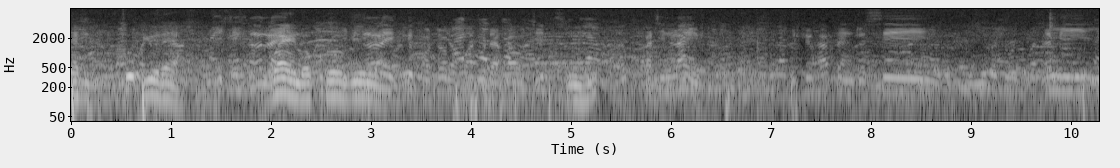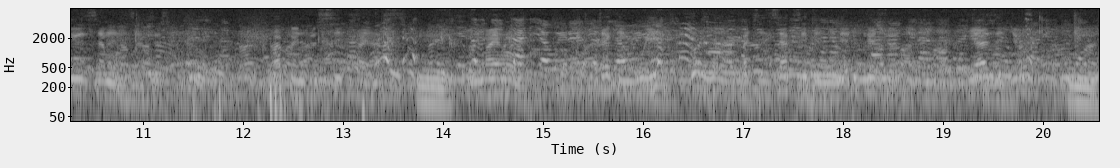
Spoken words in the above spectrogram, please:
that took you there? It is not Why end like, up proving like people talk about it, Mhm. but in life, if you happen to see, let me use someone successful. You happen to see Pius in my home taking weed, but he's succeeding in education, he has a job, Mm.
